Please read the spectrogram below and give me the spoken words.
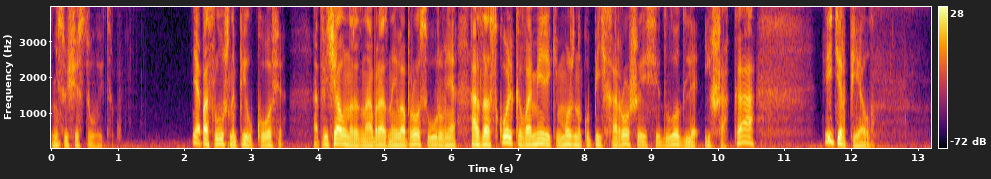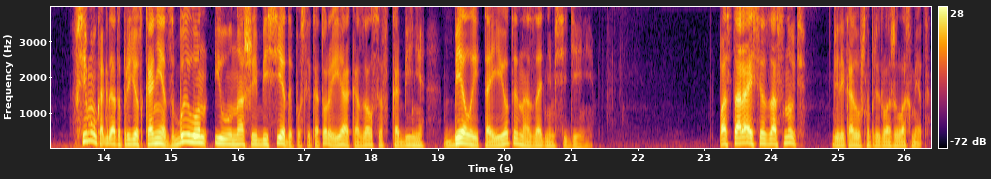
не существует. Я послушно пил кофе, отвечал на разнообразные вопросы уровня «А за сколько в Америке можно купить хорошее седло для ишака?» и терпел. Всему когда-то придет конец. Был он и у нашей беседы, после которой я оказался в кабине белой «Тойоты» на заднем сиденье. «Постарайся заснуть», — великодушно предложил Ахмед.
